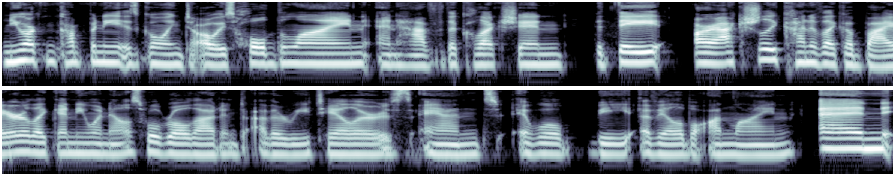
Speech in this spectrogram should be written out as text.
New York and Company is going to always hold the line and have the collection, but they are actually kind of like a buyer, like anyone else, will roll out into other retailers and it will be available online. And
